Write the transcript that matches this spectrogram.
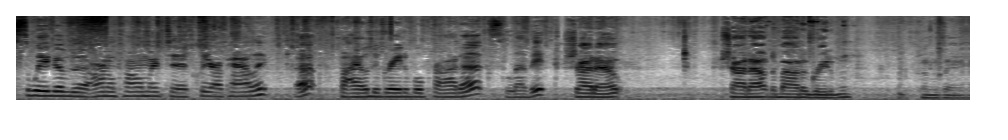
swig of the Arnold Palmer to clear our palate. Up. biodegradable products. Love it. shout out. Shout out to biodegradable. You know what I'm saying?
